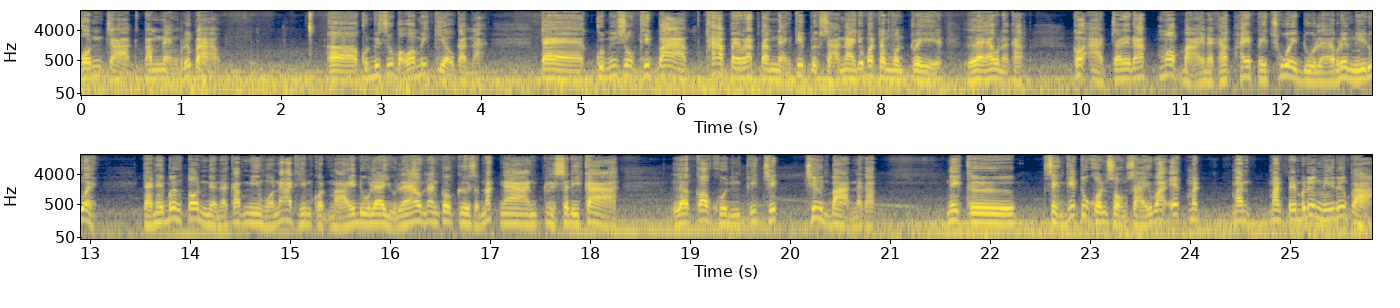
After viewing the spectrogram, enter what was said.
พ้นจากตำแหน่งหรือเปล่าคุณวิศนุบอกว่าไม่เกี่ยวกันนะแต่คุณวิศนุคิดว่าถ้าไปรับตำแหน่งที่ปรึกษานายกรัฐมนตรีแล้วนะครับ ก็อาจจะได้รับมอบหมายนะครับ ให้ไปช่วยดูแลเรื่องนี้ด้วย แต่ในเบื้องต้นเนี่ยนะครับมีหัวหน้าทีมกฎหมายดูแลอยู่แล้ว นั่นก็คือสำนักงานกฤษฎีกา แล้วก็คุณพิชิตชื่นบานนะครับ นี่คือสิ่งที่ทุกคนสงสัยว่าเอ๊ะมันมันมันเป็นเรื่องนี้หรือเปล่า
